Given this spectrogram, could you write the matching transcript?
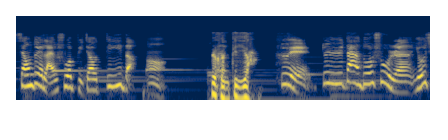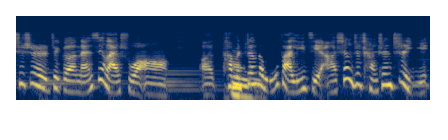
相对来说比较低的嗯。这很低呀。对，对于大多数人，尤其是这个男性来说啊，啊，他们真的无法理解啊，甚至产生质疑，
